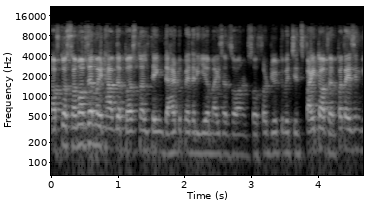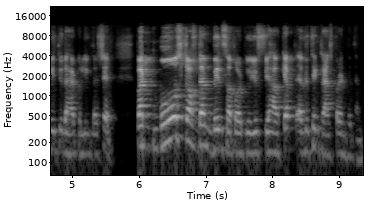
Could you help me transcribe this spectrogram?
of course, some of them might have their personal thing. They had to pay their EMIs and so on and so forth, due to which, in spite of empathizing with you, they had to leave the ship. But most of them will support you if you have kept everything transparent with them.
